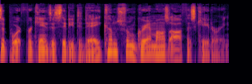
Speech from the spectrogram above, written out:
Support for Kansas City Today comes from Grandma's Office Catering,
